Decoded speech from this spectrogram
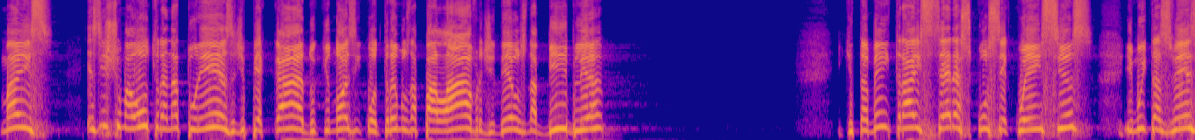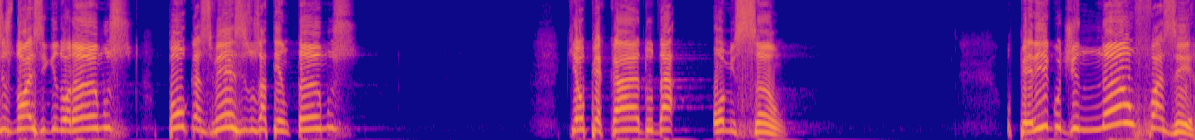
Mas existe uma outra natureza de pecado que nós encontramos na palavra de Deus, na Bíblia, e que também traz sérias consequências, e muitas vezes nós ignoramos, poucas vezes nos atentamos, que é o pecado da omissão o perigo de não fazer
